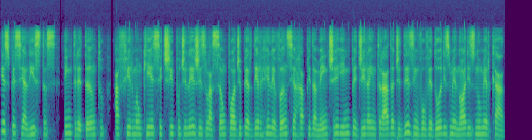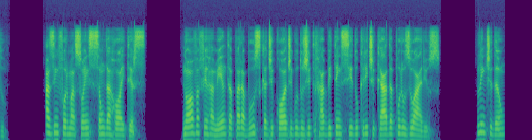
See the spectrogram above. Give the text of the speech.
Especialistas, entretanto, afirmam que esse tipo de legislação pode perder relevância rapidamente e impedir a entrada de desenvolvedores menores no mercado. As informações são da Reuters. Nova ferramenta para busca de código do GitHub tem sido criticada por usuários. Lentidão,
